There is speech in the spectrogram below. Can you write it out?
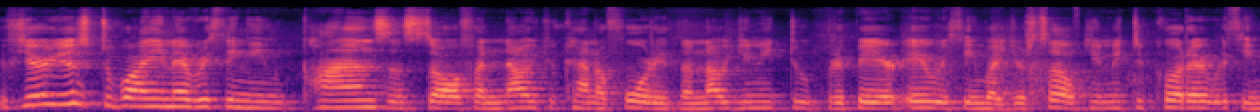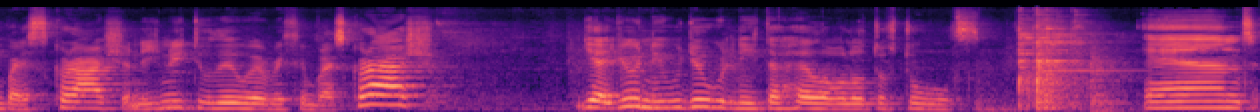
if you're used to buying everything in cans and stuff and now you can't afford it and now you need to prepare everything by yourself you need to cut everything by scratch and you need to do everything by scratch yeah you need you will need a hell of a lot of tools. And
